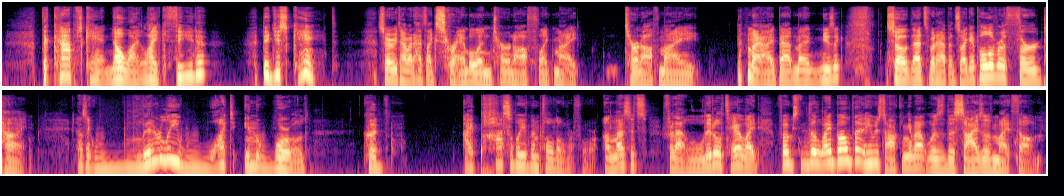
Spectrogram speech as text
The cops can't know I like theater. They just can't. So every time I'd have to like scramble and turn off like my turn off my my iPad, my music. So that's what happened. So I get pulled over a third time. And I was like, literally, what in the world could I possibly have been pulled over for? Unless it's for that little tail light. Folks, the light bulb that he was talking about was the size of my thumb.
